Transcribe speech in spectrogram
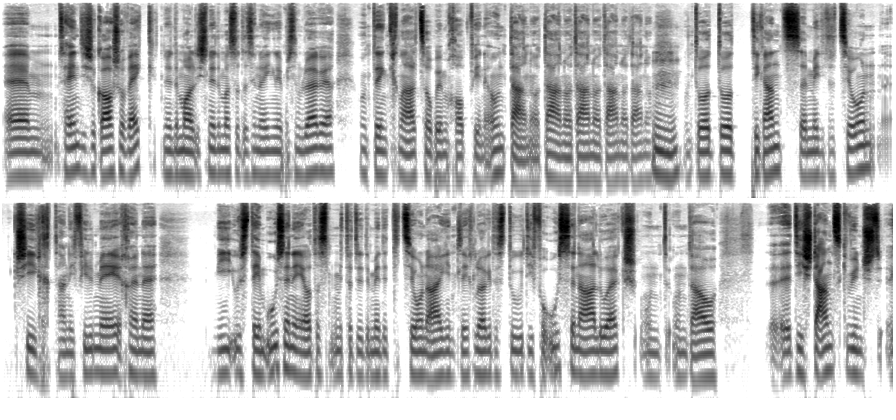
ähm, das Handy ist schon gar schon weg. Nicht einmal, ist nicht einmal so, dass ich noch irgendetwas am Schauen wäre und dann knallt es oben im Kopf rein. Und da noch, da noch, da noch, da noch, da noch. Mhm. Und durch, durch die ganze Meditation-Geschichte habe ich viel mehr können mich aus dem rausnehmen oder das mit der Meditation eigentlich schauen, dass du die von außen anschaust und, und auch äh, Distanz gewünscht, äh,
